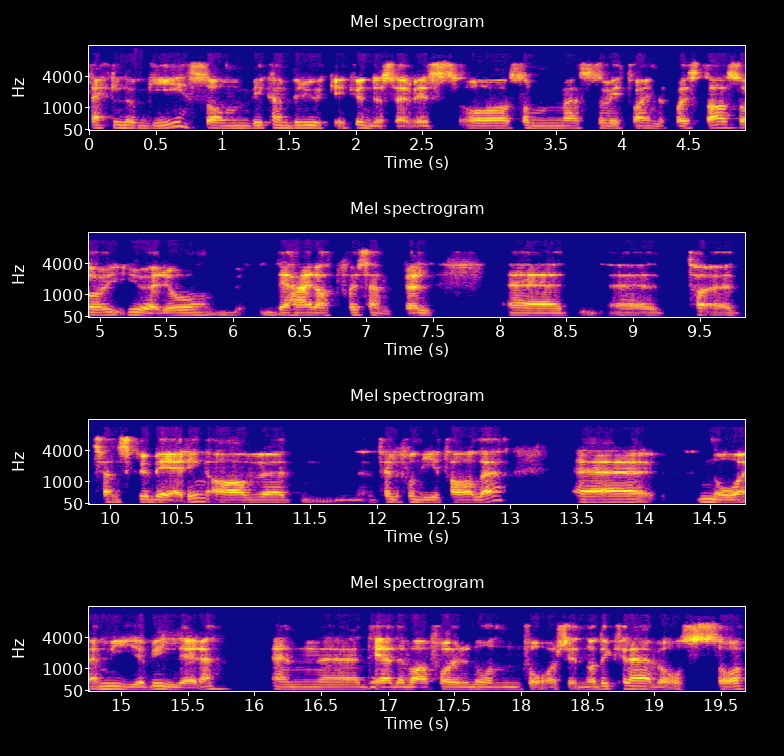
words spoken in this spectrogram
teknologi som vi kan bruke i kundeservice. Og som jeg så vidt var inne på i stad, så gjør jo det her at f.eks. Eh, eh, transkribering av eh, telefonitale eh, nå er mye billigere enn eh, det det var for noen få år siden. Og det krever også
